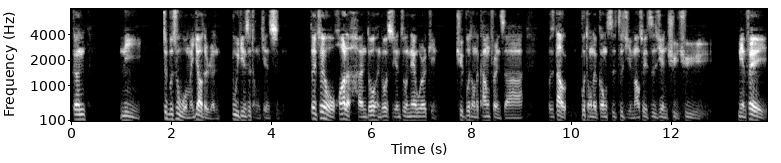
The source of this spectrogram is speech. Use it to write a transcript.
跟你。是不是我们要的人不一定是同一件事，所以最后我花了很多很多时间做 networking，去不同的 conference 啊，或是到不同的公司自己毛遂自荐去去免费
